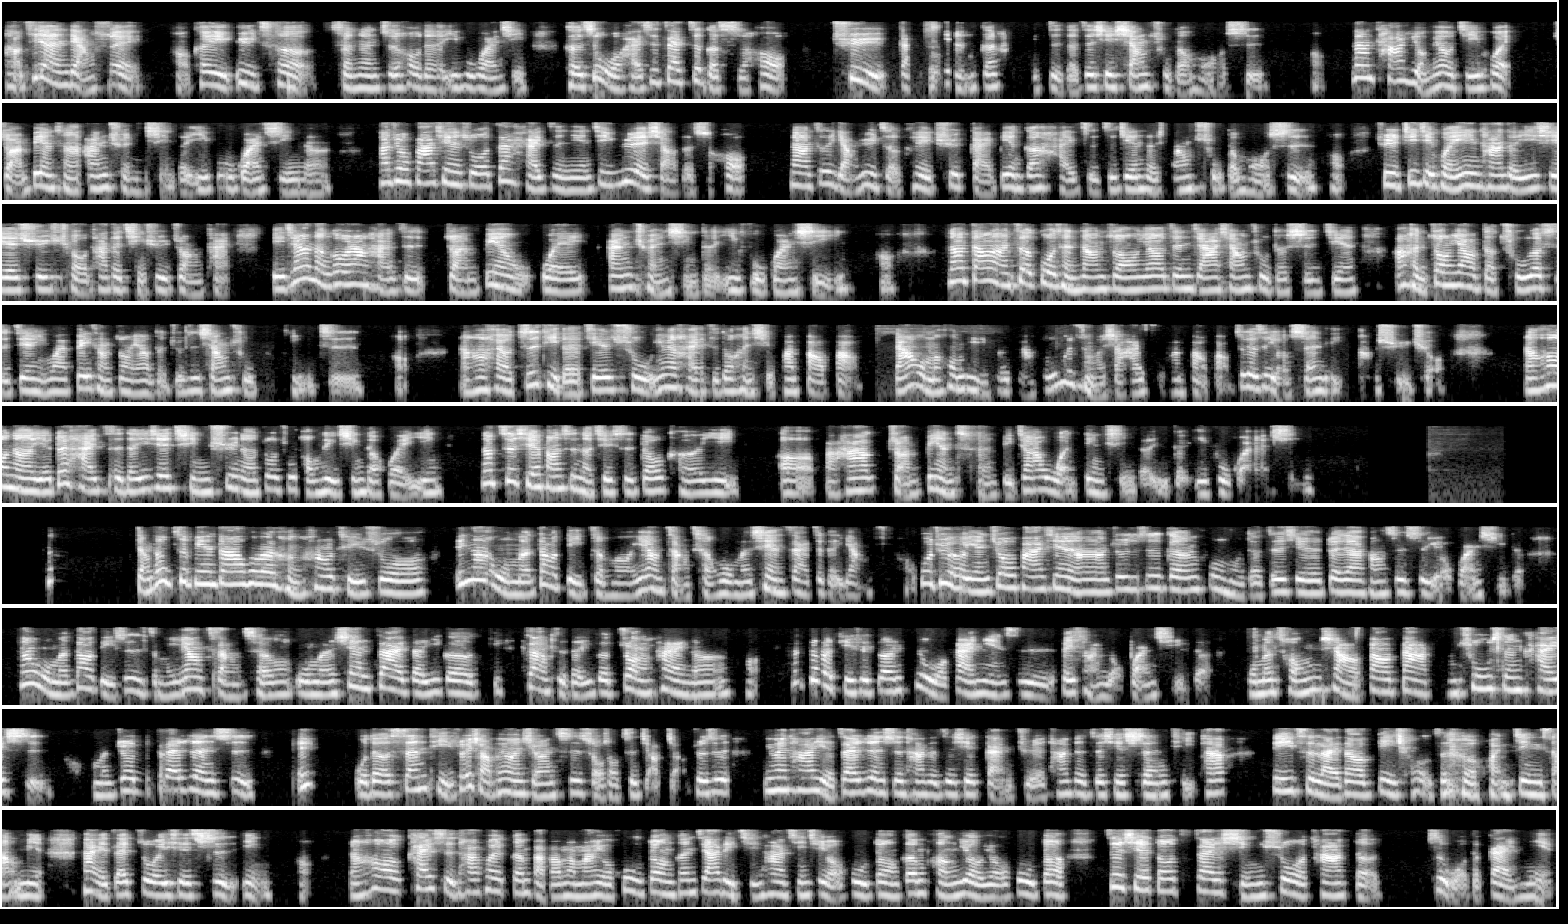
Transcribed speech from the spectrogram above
好，既然两岁。好，可以预测成人之后的依附关系，可是我还是在这个时候去改变跟孩子的这些相处的模式。好，那他有没有机会转变成安全型的依附关系呢？他就发现说，在孩子年纪越小的时候。那这养育者可以去改变跟孩子之间的相处的模式，哦，去积极回应他的一些需求，他的情绪状态，比较能够让孩子转变为安全型的依附关系。好，那当然这个过程当中要增加相处的时间啊，很重要的除了时间以外，非常重要的就是相处品质，好，然后还有肢体的接触，因为孩子都很喜欢抱抱。然后我们后面也会讲说，为什么小孩喜欢抱抱，这个是有生理上需求。然后呢，也对孩子的一些情绪呢，做出同理心的回应。那这些方式呢，其实都可以呃，把它转变成比较稳定型的一个依附关系。讲到这边，大家会不会很好奇说？诶，那我们到底怎么样长成我们现在这个样子？过去有研究发现啊，就是跟父母的这些对待方式是有关系的。那我们到底是怎么样长成我们现在的一个这样子的一个状态呢？好，那这个其实跟自我概念是非常有关系的。我们从小到大，从出生开始，我们就在认识，哎，我的身体。所以小朋友很喜欢吃手手吃脚脚，就是。因为他也在认识他的这些感觉，他的这些身体，他第一次来到地球这个环境上面，他也在做一些适应，好，然后开始他会跟爸爸妈妈有互动，跟家里其他的亲戚有互动，跟朋友有互动，这些都在形塑他的自我的概念。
